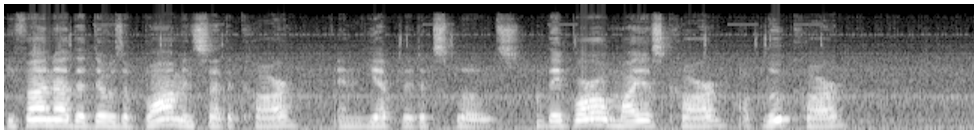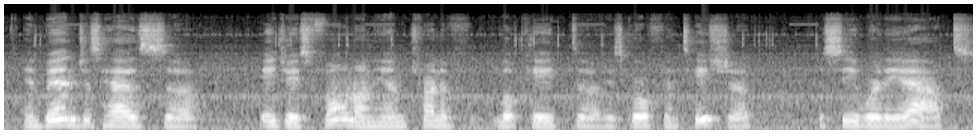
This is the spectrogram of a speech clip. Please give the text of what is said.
He found out that there was a bomb inside the car, and yep, it explodes. They borrow Maya's car, a blue car, and Ben just has uh, AJ's phone on him, trying to locate uh, his girlfriend Tasha to see where they at.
